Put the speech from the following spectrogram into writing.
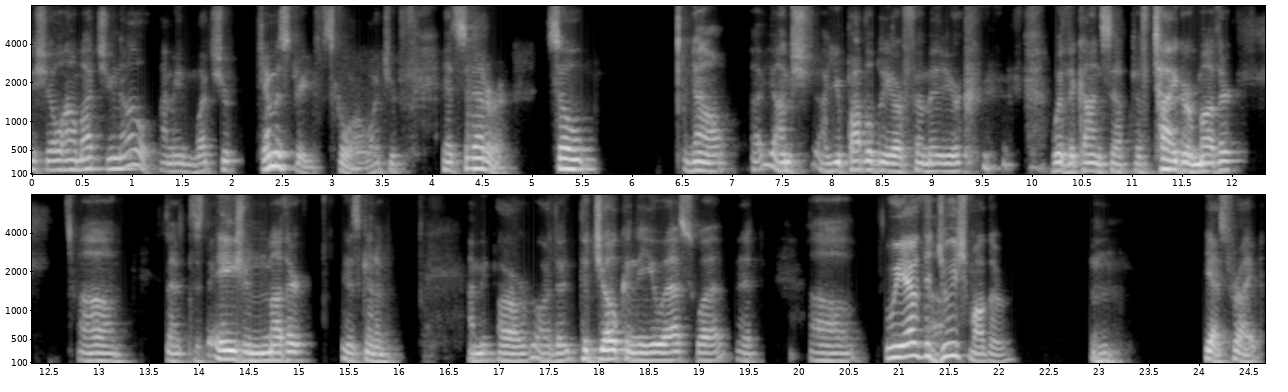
to show how much you know. I mean, what's your chemistry score? What's your, et cetera. So now uh, I'm you probably are familiar with the concept of tiger mother. Uh, that the Asian mother is going to, I mean, or, or the, the joke in the US, what that uh, we have the uh, Jewish mother. Mm-hmm. Yes, right.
